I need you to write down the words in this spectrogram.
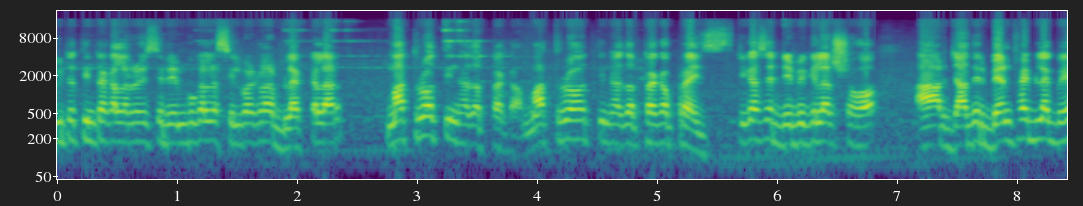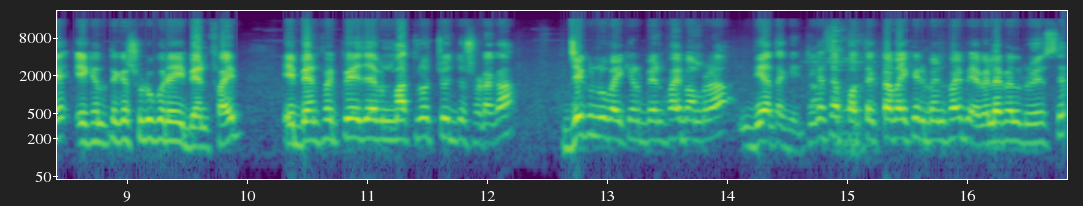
দুইটা, তিনটা কালার রয়েছে। Rainbow colour silver colour black colour মাত্র তিন হাজার টাকা, মাত্র তিন হাজার টাকা প্রাইস ঠিক আছে? ডেবি কিলার সহ। আর যাদের ব্যান্ড ফাইভ লাগবে, এখান থেকে শুরু করে এই ব্যান্ড ফাইভ এই ব্যান্ড ফাইভ পেয়ে যাবেন মাত্র চোদ্দশো টাকা। যে কোনো বাইকের ব্যান্ড ফাইভ আমরা দিয়ে থাকি, ঠিক আছে? প্রত্যেকটা বাইকের ব্যান্ড ফাইভ অ্যাভেলেবেল রয়েছে।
